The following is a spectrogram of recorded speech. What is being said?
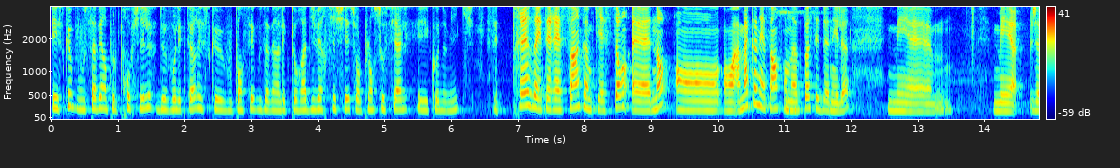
Est-ce que vous savez un peu le profil de vos lecteurs? Est-ce que vous pensez que vous avez un lectorat diversifié sur le plan social et économique? C'est très intéressant comme question. Euh, non, on, on- à ma connaissance, on n'a pas ces données-là, mais, euh, mais je,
